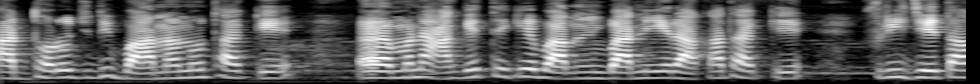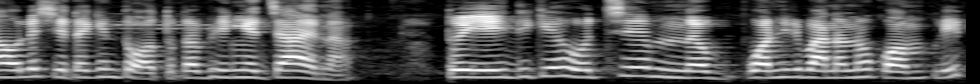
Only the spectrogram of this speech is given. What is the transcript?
আর ধরো যদি বানানো থাকে মানে আগে থেকে বানিয়ে রাখা থাকে ফ্রিজে তাহলে সেটা কিন্তু অতটা ভেঙে যায় না। তো এইদিকে হচ্ছে পনির বানানো কমপ্লিট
